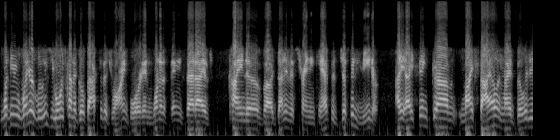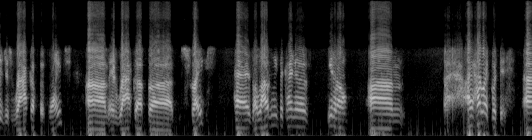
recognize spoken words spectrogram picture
whether you win or lose, you always kind of go back to the drawing board. And one of the things that I've kind of uh, done in this training camp has just been meaner. I, I think um, my style and my ability to just rack up the points um, and rack up uh, strikes has allowed me to kind of, you know, um, I, how do I put this? Uh,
